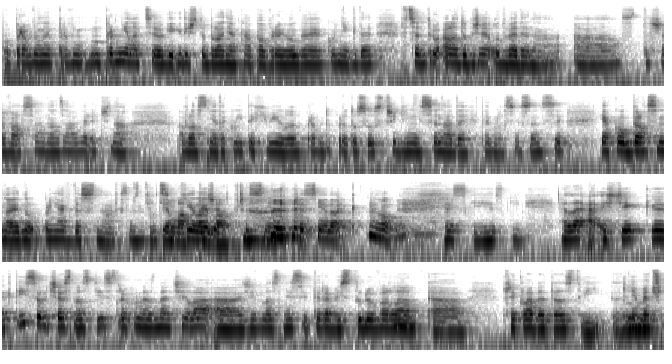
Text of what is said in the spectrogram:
opravdu mi první, první lekce jogi, když to byla nějaká power yoga jako někde v centru, ale dobře odvedená a ta šavasana závěrečná a vlastně takový ty chvíle opravdu pro to soustředění se na dech, tak vlastně jsem si, jako byla jsem najednou úplně jak ve snách, jsem to cítila, že přesně, přesně tak. No. Hezký, hezký. Hele, a ještě k, k té současnosti jsi trochu naznačila, a, že vlastně si teda vystudovala mm. a, překladatelství, němeč,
